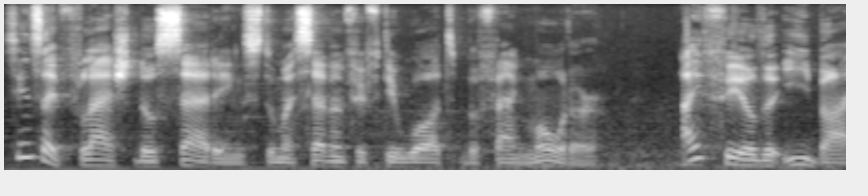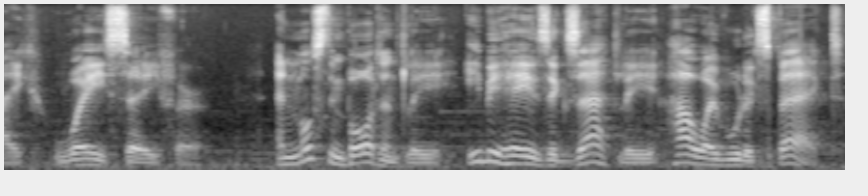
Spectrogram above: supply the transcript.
Since I flashed those settings to my 750 watt Bafang motor, I feel the e-bike way safer. And most importantly, it behaves exactly how I would expect.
